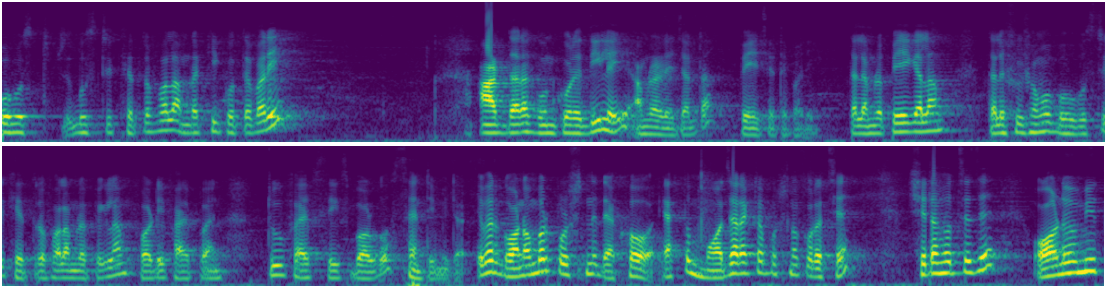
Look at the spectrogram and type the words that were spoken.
বহুষ্টির ক্ষেত্রফল আমরা কি করতে পারি? আট দ্বারা গুণ করে দিলেই আমরা রেজাল্টটা পেয়ে যেতে পারি। তাহলে আমরা পেয়ে গেলাম। তাহলে সুষম বহুভুষ্টির ক্ষেত্রফল আমরা পেলাম forty five point two five six বর্গ সেন্টিমিটার। এবার গ নম্বর প্রশ্নে দেখো, এত মজার একটা প্রশ্ন করেছে। সেটা হচ্ছে যে, অনিয়মিত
